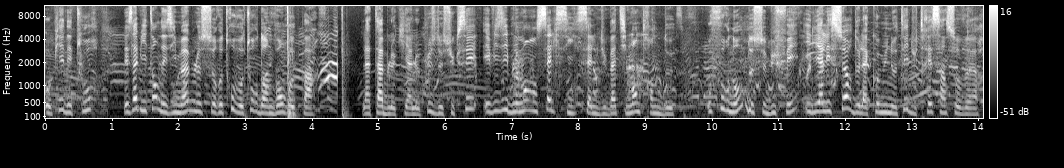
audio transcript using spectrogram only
au pied des tours, les habitants des immeubles se retrouvent autour d'un bon repas. La table qui a le plus de succès est visiblement celle-ci, celle du bâtiment 32. Au fourneau de ce buffet, il y a les sœurs de la communauté du Très Saint Sauveur.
